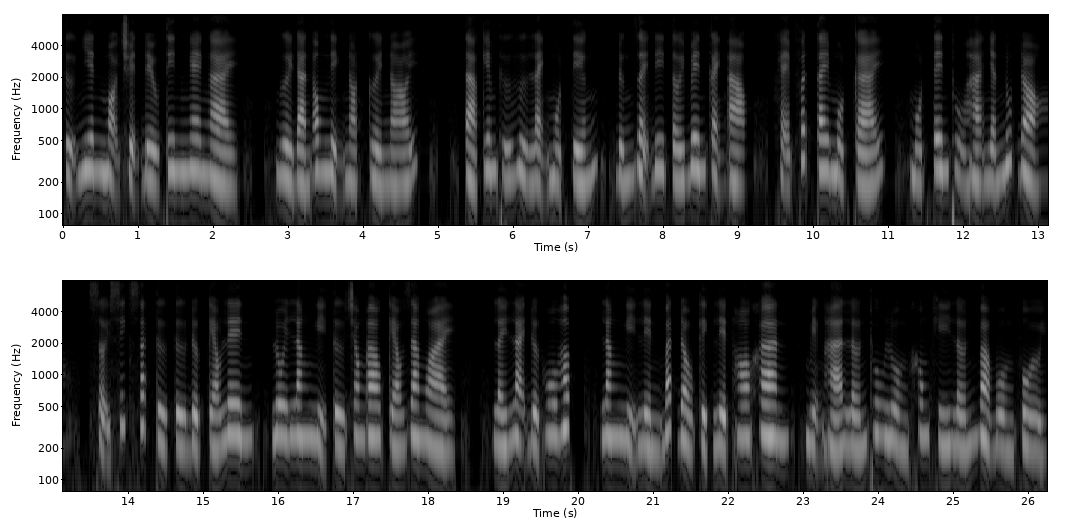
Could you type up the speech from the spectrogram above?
tự nhiên mọi chuyện đều tin nghe ngài. Người đàn ông nịnh nọt cười nói. Tả kiêm thứ hử lạnh một tiếng, đứng dậy đi tới bên cạnh ảo, khẽ phất tay một cái. Một tên thủ hạ nhấn nút đỏ, sợi xích sắt từ từ được kéo lên, lôi lăng nghỉ từ trong ao kéo ra ngoài. Lấy lại được hô hấp, lăng nghỉ liền bắt đầu kịch liệt ho khan, miệng há lớn thu luồng không khí lớn vào buồng phổi.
